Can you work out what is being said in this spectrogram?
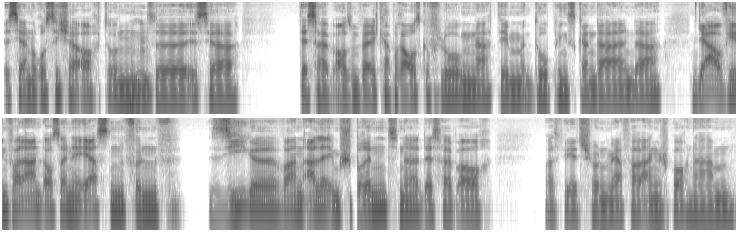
ist ja ein russischer Ort und mhm. äh, ist ja deshalb aus dem Weltcup rausgeflogen nach dem Dopingskandalen da. Ja, auf jeden Fall ahnt auch seine ersten fünf Siege waren alle im Sprint, ne? deshalb auch was wir jetzt schon mehrfach angesprochen haben,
